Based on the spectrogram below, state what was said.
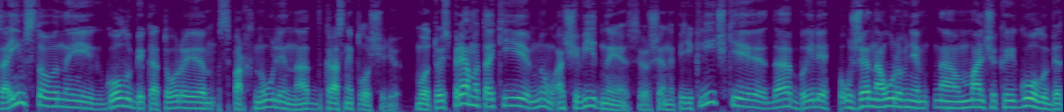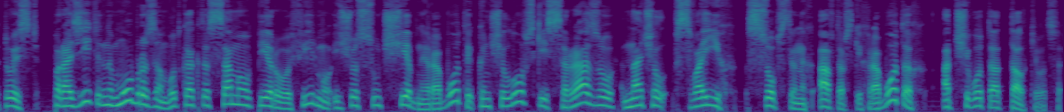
позаимствованный голуби, которые спорхнули над Красной площадью. Вот, то есть прямо такие, ну, очевидные совершенно переклички, да, были уже на уровне а, мальчика и голубя. То есть поразительным образом, вот как-то с самого первого фильма, еще с учебной работы, Кончаловский сразу начал в своих собственных авторских работах от чего-то отталкиваться.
